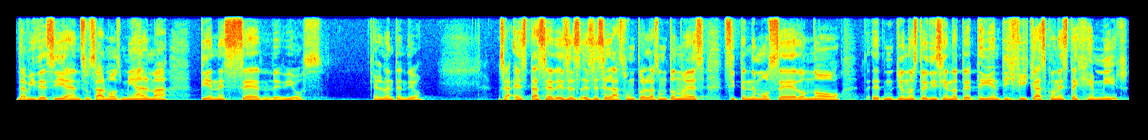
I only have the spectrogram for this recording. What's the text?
David decía en sus salmos, mi alma tiene sed de Dios. Él lo entendió. O sea, esta sed, ese es, el asunto. El asunto no es si tenemos sed o no. Eh, yo no estoy diciéndote, ¿te identificas con este gemir?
